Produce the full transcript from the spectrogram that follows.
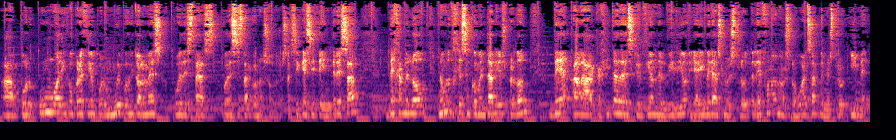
Ah, por un módico precio, por muy poquito al mes, puedes estar, puedes estar con nosotros. Así que si te interesa, déjamelo, no me lo dejes en comentarios, perdón, ve a la cajita de descripción del vídeo y ahí verás nuestro teléfono, nuestro WhatsApp y nuestro email.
